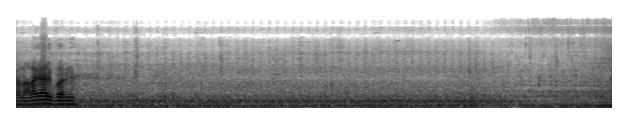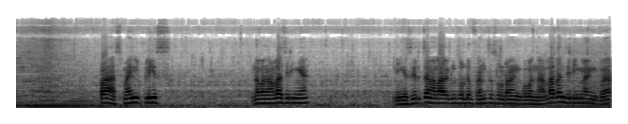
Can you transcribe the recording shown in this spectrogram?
எவ்வளோ அழகாக இருக்கு பாருங்கள் பா ஸ்மைல் ப்ளீஸ் இன்னும் கொஞ்சம் நல்லா சிரிங்க. நீங்கள் சிரித்தா நல்லா இருக்குன்னு சொல்லிட்டு ஃப்ரெண்ட்ஸு சொல்கிறாங்க இப்போ கொஞ்சம் நல்லா தான் சிரிங்களாங்க இப்போ?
